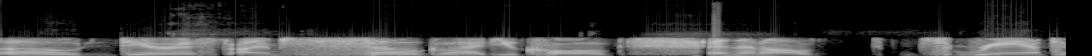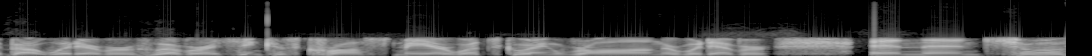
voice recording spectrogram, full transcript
"Oh, dearest, I'm so glad you called." And then I'll rant about whatever whoever I think has crossed me or what's going wrong or whatever and then she'll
